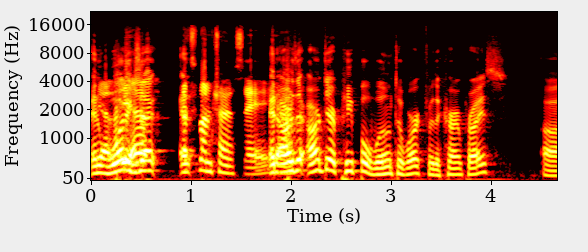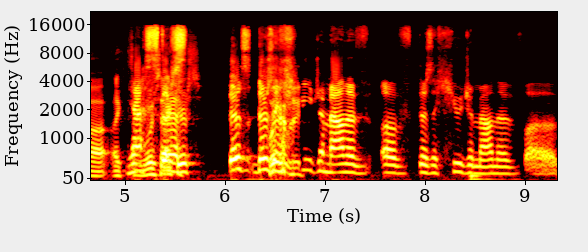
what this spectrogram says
And Yeah, what yeah, exact? That's what I'm trying to say. and yeah. are there aren't there people willing to work for the current price? Uh, like Yes, voice there's- actors. there's there's a huge amount of, of there's a huge amount of uh,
